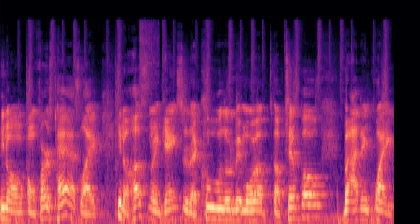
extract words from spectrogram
you know on, on first pass like you know hustler and gangster they're cool a little bit more up, up tempo but I didn't quite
